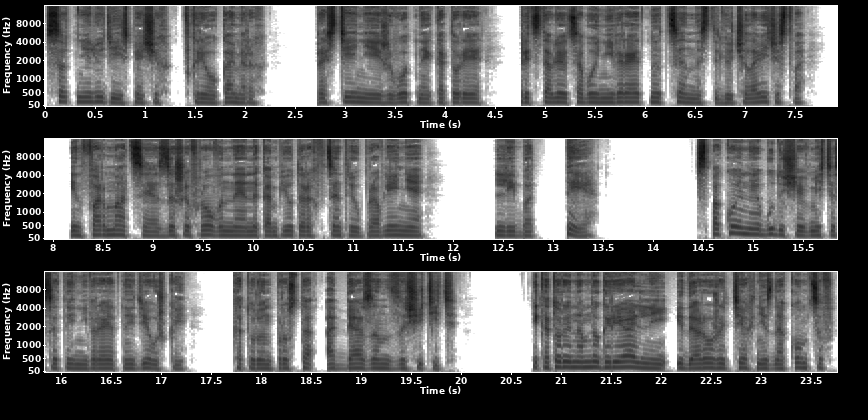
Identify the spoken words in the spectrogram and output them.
Сотни людей, спящих в криокамерах, растения и животные, которые представляют собой невероятную ценность для человечества, информация, зашифрованная на компьютерах в центре управления, либо Тея. Спокойное будущее вместе с этой невероятной девушкой, которую он просто обязан защитить, и которая намного реальней и дороже тех незнакомцев,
